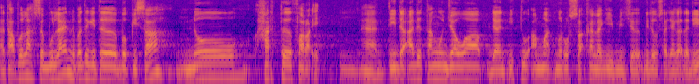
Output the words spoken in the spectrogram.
ah, tak apalah sebulan lepas tu kita berpisah, no harta faraid. Hmm. Ha, tidak ada tanggungjawab dan itu amat merosakkan lagi bila, bila Ustaz cakap tadi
